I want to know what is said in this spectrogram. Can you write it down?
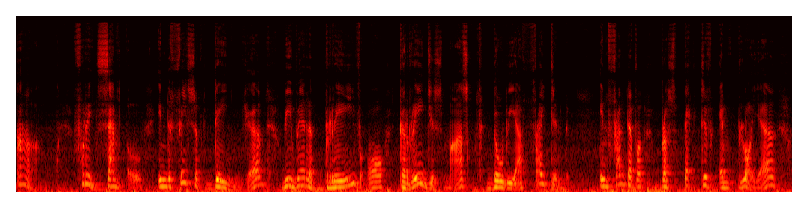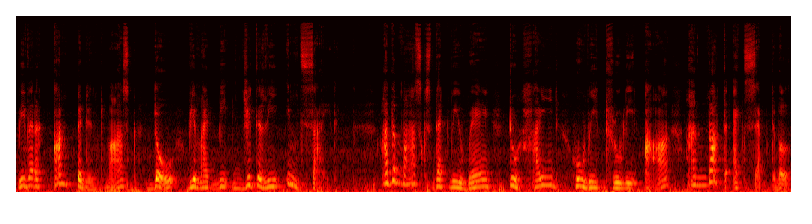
are. For example, in the face of danger, we wear a brave or courageous mask though we are frightened. In front of a prospective employer, we wear a confident mask though we might be jittery inside. Other masks that we wear to hide who we truly are are not acceptable.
